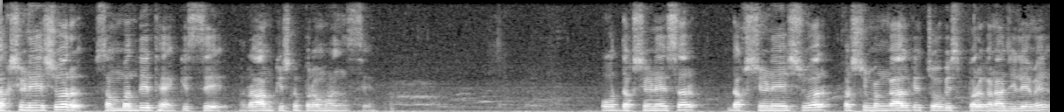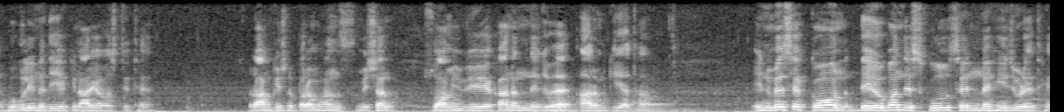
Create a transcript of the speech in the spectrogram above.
दक्षिणेश्वर संबंधित है, किससे? रामकृष्ण परमहंस से। और दक्षिणेश्वर दक्षिणेश्वर, पश्चिम बंगाल के 24 परगना ज़िले में हुगली नदी के किनारे अवस्थित है। रामकृष्ण परमहंस मिशन स्वामी विवेकानंद ने जो है, आरंभ किया था। इनमें से कौन देवबंद स्कूल से नहीं जुड़े थे?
